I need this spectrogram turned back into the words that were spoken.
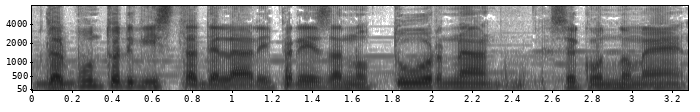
Dal punto di vista della ripresa notturna, secondo me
